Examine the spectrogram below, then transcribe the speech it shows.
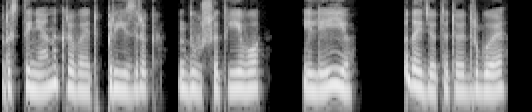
Простыня накрывает призрак, душит его. Или ее. Подойдет и то, и другое.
